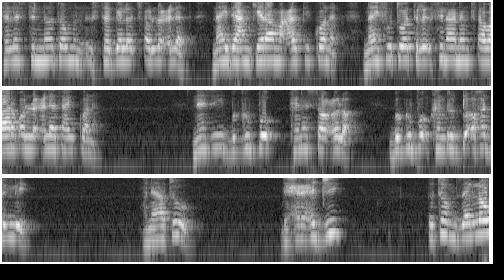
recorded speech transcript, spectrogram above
ሰለስትነቶምን ዝተገለፀሉ ዕለት ናይ ዳንኬራ መዓልቲ ይኮነን ናይ ፍትወት ርእስና ነንፀባርቀሉ ዕለት ኣይኮነን። ነዚ ብግቡእ ከነስተውዕሎ ብግቡእ ክንርድኦ ከድሊ። ምክንያቱ ድሕሪ ሕጂ እቶም ዘለው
